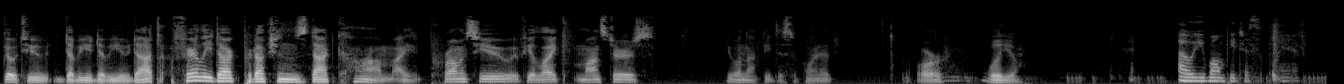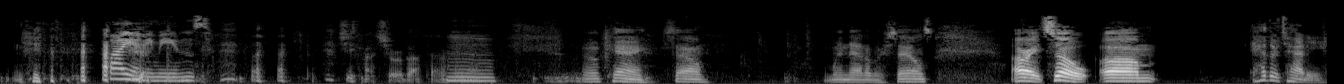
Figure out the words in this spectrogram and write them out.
Go to www.fairlydarkproductions.com. I promise you, if you like monsters, you will not be disappointed. Or will you? Oh, you won't be disappointed. By any means. She's not sure about that. Hmm. Okay, so wind out of her sails. All right, so um, Heather Taddy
